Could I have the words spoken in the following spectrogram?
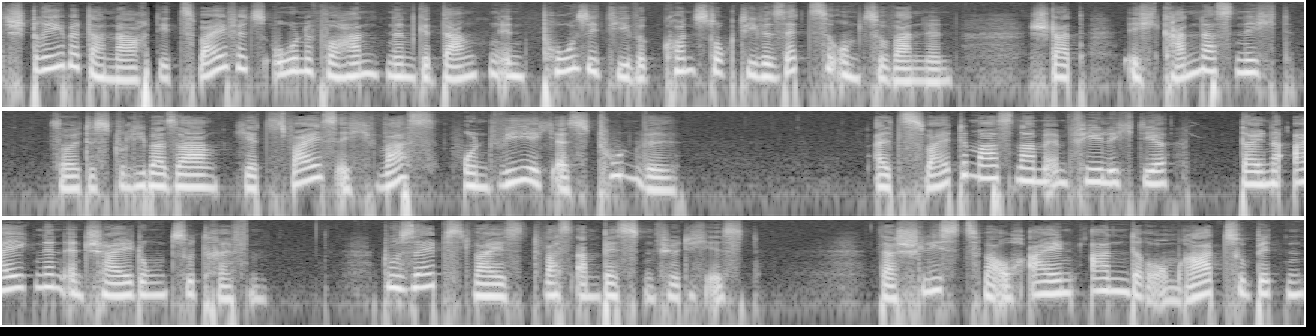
Strebe danach, die zweifelsohne vorhandenen Gedanken in positive, konstruktive Sätze umzuwandeln. Statt ich kann das nicht, solltest du lieber sagen, jetzt weiß ich, was und wie ich es tun will. Als zweite Maßnahme empfehle ich dir, deine eigenen Entscheidungen zu treffen. Du selbst weißt, was am besten für dich ist. Das schließt zwar auch ein, andere um Rat zu bitten,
